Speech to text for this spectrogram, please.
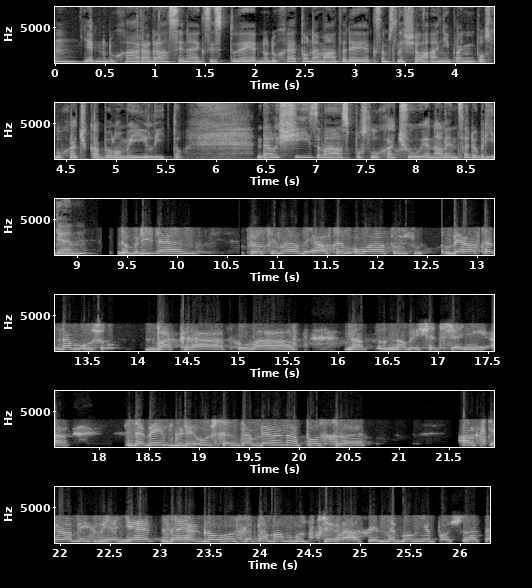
Hmm, jednoduchá rada asi neexistuje. Jednoduché to nemá tedy, jak jsem slyšela, ani paní posluchačka. Bylo mi jí líto. Další z vás posluchačů je na lince. Dobrý den. Dobrý den. Prosím vás, já jsem u vás už, byla jsem tam už dvakrát u vás na, na vyšetření a Nevím, kdy už jsem tam byla naposled a chtěla bych vědět, za jak dlouho se tam mám buď přihlásit, nebo mě pošlete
